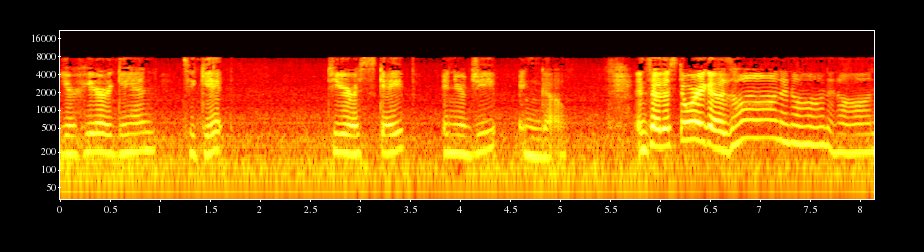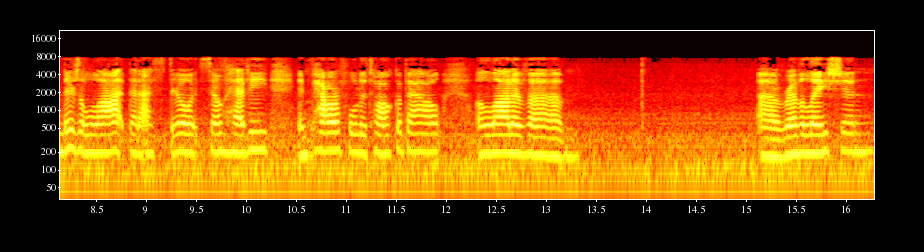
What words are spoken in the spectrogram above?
You're here again to get to your escape in your Jeep and go. And so the story goes on and on and on. There's a lot that I still, it's so heavy and powerful to talk about. A lot of um, uh, revelation,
